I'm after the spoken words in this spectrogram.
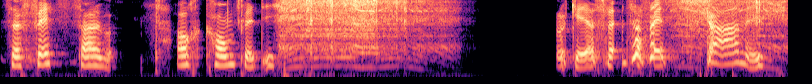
zerfetzt auch komplett. Ich Okay, das zerfetzt gar nicht.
